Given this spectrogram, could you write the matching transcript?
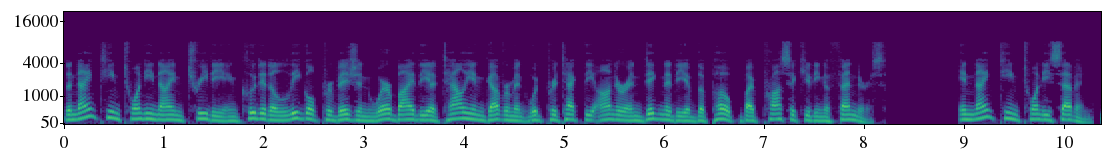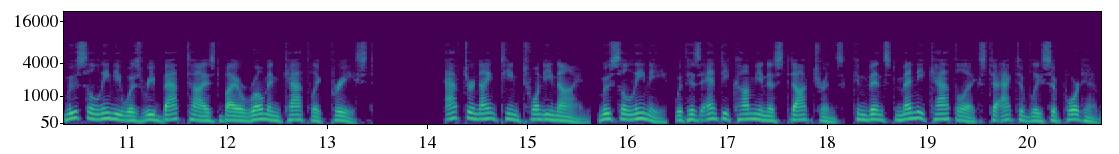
The 1929 treaty included a legal provision whereby the Italian government would protect the honor and dignity of the Pope by prosecuting offenders. In 1927, Mussolini was rebaptized by a Roman Catholic priest. After 1929, Mussolini, with his anti-communist doctrines, convinced many Catholics to actively support him.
